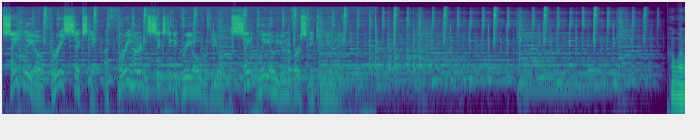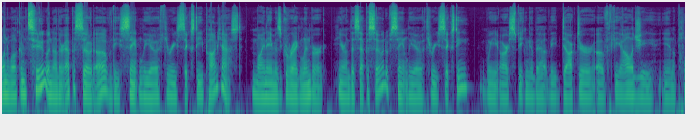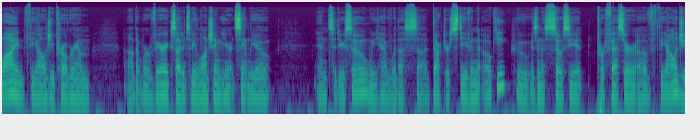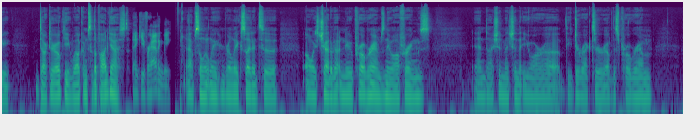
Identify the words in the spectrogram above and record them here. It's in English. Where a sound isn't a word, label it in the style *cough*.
St. Leo 360, a 360 degree overview of the St. Leo University community. Hello, and welcome to another episode of the St. Leo 360 podcast. My name is Greg Lindberg. Here on this episode of St. Leo 360, we are speaking about the Doctor of Theology in Applied Theology program uh, that we're very excited to be launching here at St. Leo. And to do so, we have with us uh, Dr. Stephen Okey, who is an associate professor of theology. Dr. Okey, welcome to the podcast. Thank you for having me. Absolutely. Really excited to always chat about new programs, new offerings. And I should mention that you are uh, the director of this program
